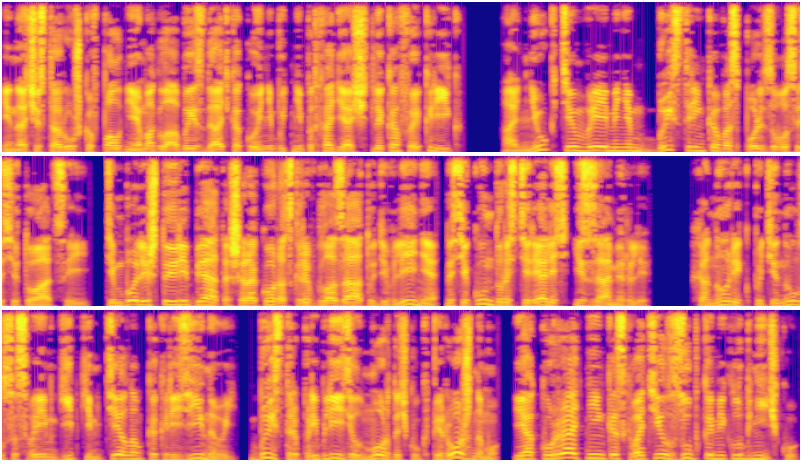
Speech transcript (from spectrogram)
иначе старушка вполне могла бы издать какой-нибудь неподходящий для кафе крик. А Нюк тем временем быстренько воспользовался ситуацией. Тем более, что и ребята, широко раскрыв глаза от удивления, на секунду растерялись и замерли. Ханорик потянулся своим гибким телом, как резиновый, быстро приблизил мордочку к пирожному и аккуратненько схватил зубками клубничку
